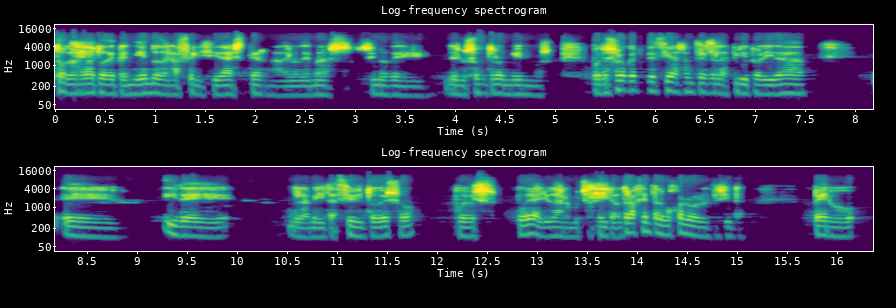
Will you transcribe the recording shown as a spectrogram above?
todo el rato dependiendo de la felicidad externa de lo demás, sino de, nosotros mismos. Por eso lo que tú decías antes de la espiritualidad eh, y de, de, la meditación y todo eso, pues puede ayudar a mucha gente. A otra gente a lo mejor no lo necesita, pero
